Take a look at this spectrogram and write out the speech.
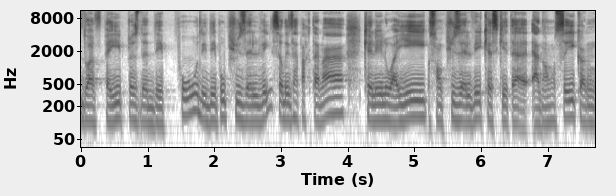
doivent payer plus de dépôts, des dépôts plus élevés sur des appartements, que les loyers sont plus élevés que ce qui est annoncé. Comme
